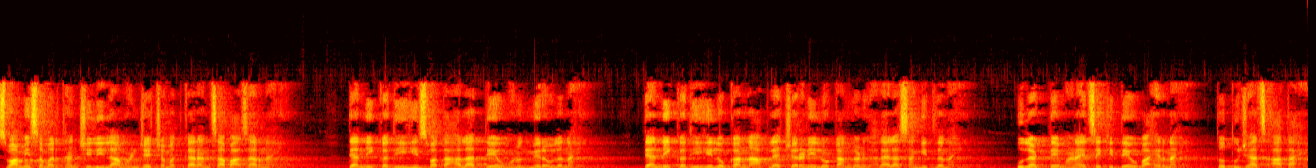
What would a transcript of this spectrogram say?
स्वामी समर्थांची लीला म्हणजे चमत्कारांचा बाजार नाही. त्यांनी कधीही स्वतःला देव म्हणून मिरवलं नाही. त्यांनी कधीही लोकांना आपल्या चरणी लोटांगण घालायला सांगितलं नाही. उलट ते म्हणायचे की देव बाहेर नाही तो तुझ्याच आत आहे.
